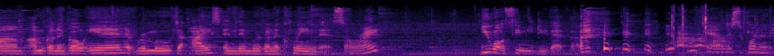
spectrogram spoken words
Um, I'm gonna go in, remove the ice, and then we're gonna clean this, all right? You won't see me do that though. okay, I just wanna,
